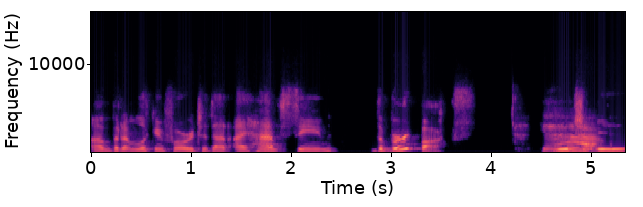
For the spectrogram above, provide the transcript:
uh, but I'm looking forward to that. I have seen the bird box, yeah. which is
